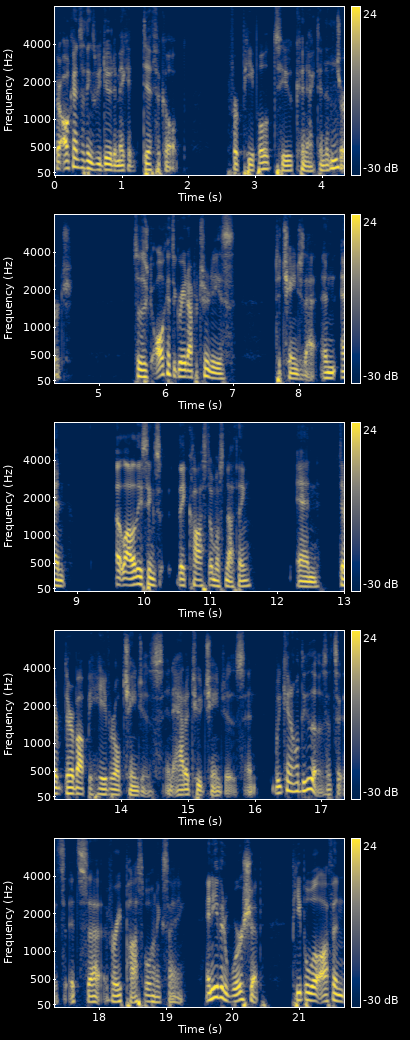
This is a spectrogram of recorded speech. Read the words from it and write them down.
There are all kinds of things we do to make it difficult for people to connect into the church. So there's all kinds of great opportunities to change that. And and a lot of these things they cost almost nothing and they're they're about behavioral changes and attitude changes and we can all do those. It's it's it's uh, very possible and exciting. And even worship, people will often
